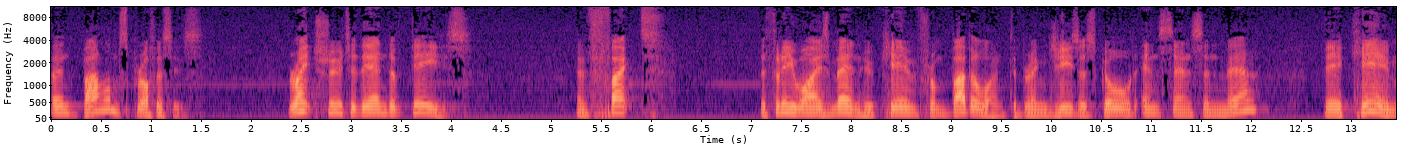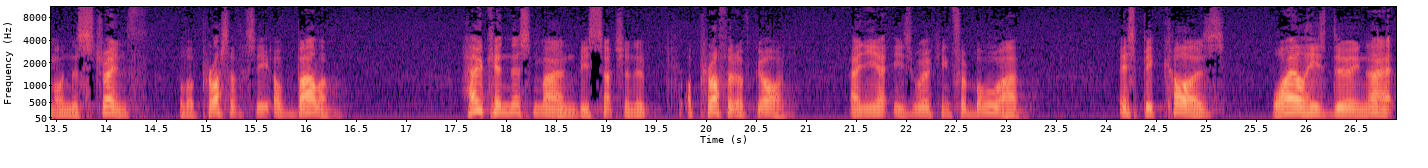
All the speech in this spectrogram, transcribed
in Balaam's prophecies, right through to the end of days. In fact, the three wise men who came from Babylon to bring Jesus gold, incense, and myrrh, they came on the strength of a prophecy of Balaam. How can this man be such an, a prophet of God and yet he's working for Moab? It's because while he's doing that,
